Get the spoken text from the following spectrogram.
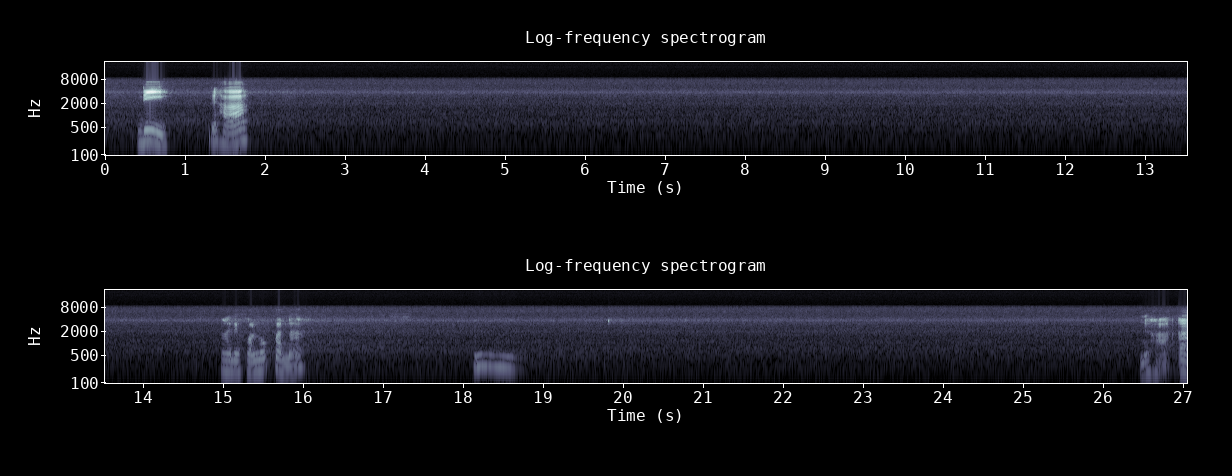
1 d นะคะ เดี๋ยวขอลบก่อนนะอืมนะคะอะ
